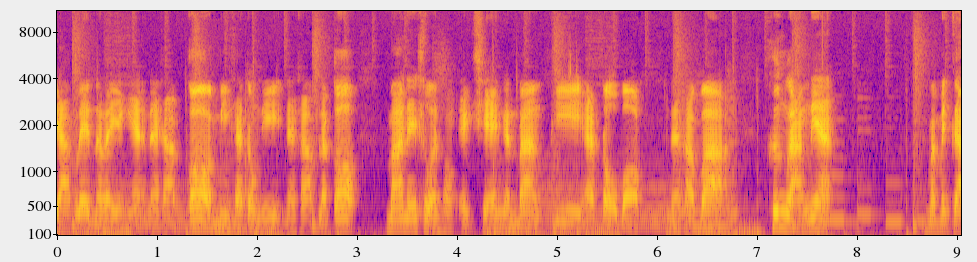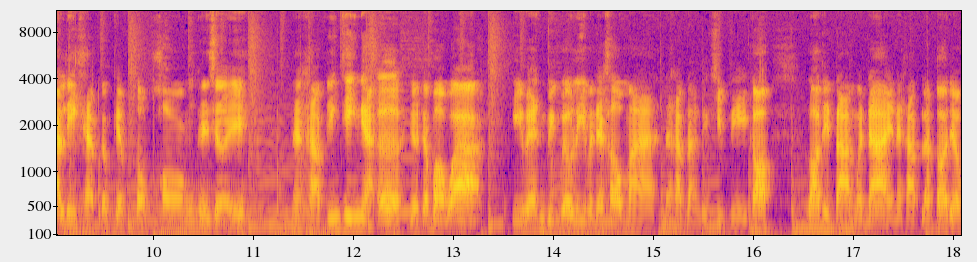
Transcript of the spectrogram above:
อยากเล่นอะไรอย่างเงี้ยนะครับก็มีแค่ตรงนี้นะครับแล้วก็มาในส่วนของ Exchange กันบ้างที่แอตโตบอกนะครับว่าครึ่งหลังเนี่ยมันเป็นการรีแคปกับเก็บตกของเฉยๆนะครับจริงๆเนี่ยเออเดี๋ยวจะบอกว่าอีเวนต์บิ๊กเบลลี่มันจะเข้ามานะครับหลังจากคลิปนี้ก็รอติดตามกันได้นะครับ แล้วก็เดี๋ยว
